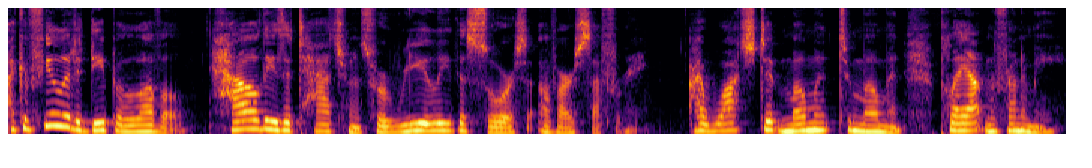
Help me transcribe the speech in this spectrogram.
I could feel at a deeper level how these attachments were really the source of our suffering. I watched it moment to moment play out in front of me.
